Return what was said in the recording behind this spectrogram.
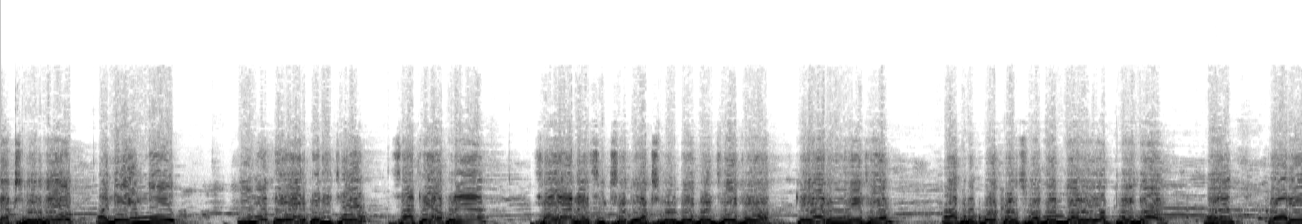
લક્ષ્મણભાઈ અને એમની ટીમે તૈયાર કરી છે. સાથે આપણા શાળાના શિક્ષક લક્ષ્મણભાઈ પણ છે. જો કેવા રોવે છે. આપણું કોઈ પણ સ્વજન જ્યારે એક થઈ જાય, હે, ત્યારે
